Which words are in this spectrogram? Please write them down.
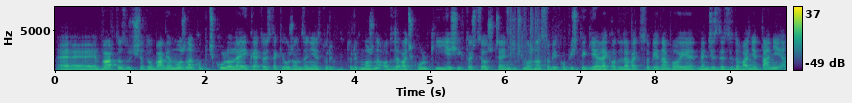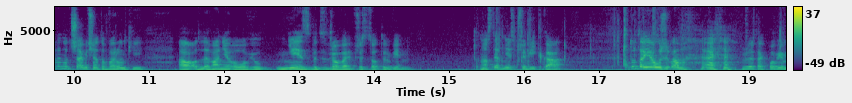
E, warto zwrócić na to uwagę, można kupić kulolejkę, to jest takie urządzenie, z których, których można odlewać kulki. Jeśli ktoś chce oszczędzić, można sobie kupić tygielek, odlewać sobie naboje, będzie zdecydowanie taniej, ale no trzeba mieć na to warunki, a odlewanie ołowiu nie jest zbyt zdrowe, wszyscy o tym wiemy. Następnie jest przebitka. Tutaj ja używam, że tak powiem,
